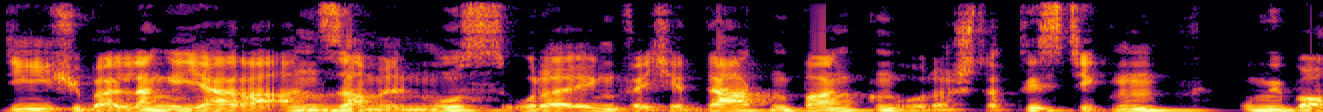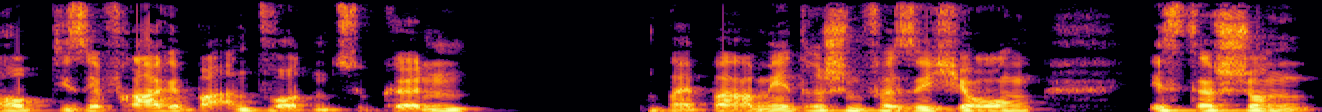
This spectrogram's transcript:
die ich über lange Jahre ansammeln muss oder irgendwelche Datenbanken oder Statistiken, um überhaupt diese Frage beantworten zu können. Bei parametrischen Versicherungen ist das schon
